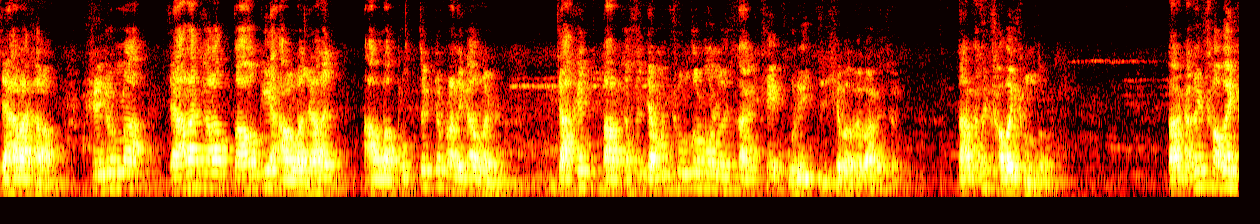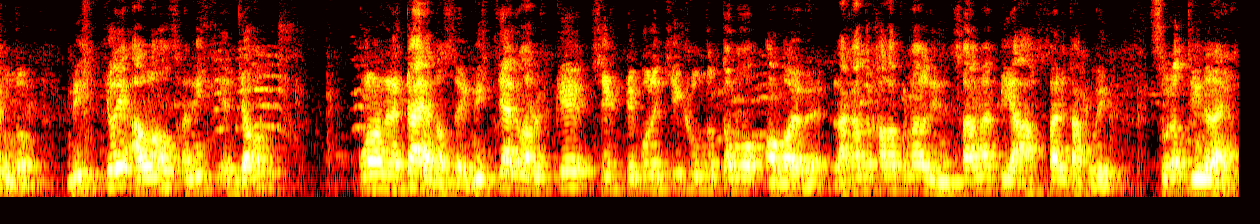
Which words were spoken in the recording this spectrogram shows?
চেহারা খারাপ। সেই জন্য চেহারা খারাপ তাও কি আল্লাহ জানে, আল্লাহ প্রত্যেকটা প্রাণীকে আল্লাহ যাকে তার কাছে যেমন সুন্দর মনে হয়েছে, তাকে সে উনি সেভাবে বানিয়েছেন। তার কাছে সবাই সুন্দর। তার কাছে সবাই সুন্দর। নিশ্চয়ই আল্লাহ যেমন কোরআনের একটা আয়াত আছে নিশ্চয় আমি মানুষকে সৃষ্টি করেছি সুন্দরতম অবয়বে। লাকাদ খালাকনাল ইনসানা ফি আহসানি তাকওয়িম, সূরা 3 এর আয়াত।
